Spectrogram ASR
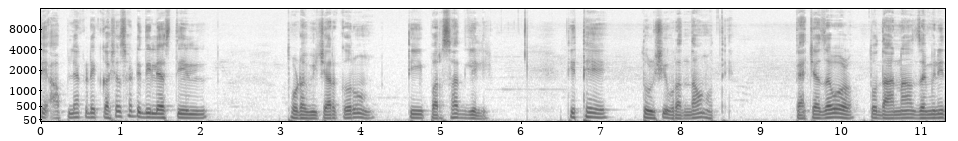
ते आपल्याकडे कशासाठी दिले असतील? थोडा विचार करून ती परसात गेली. तिथे तुळशी वृंदावन होते. त्याच्याजवळ तो दाना जमिनीत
